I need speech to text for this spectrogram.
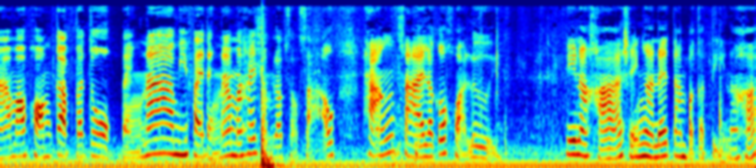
นะมาพร้อมกับกระจกแต่งหน้ามีไฟแต่งหน้ามาให้สำหรับสาวๆ ทั้งซ้ายแล้วก็ขวาเลย นี่นะคะใช้งานได้ตามปกตินะคะ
